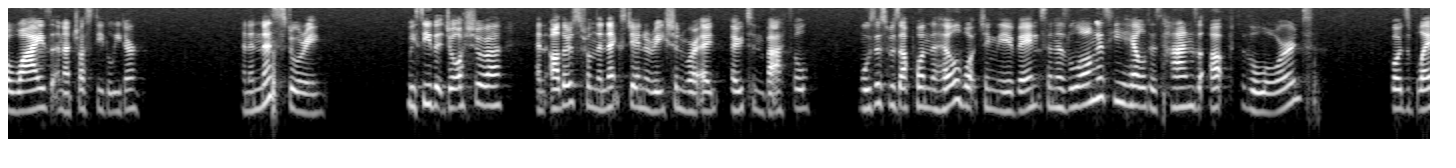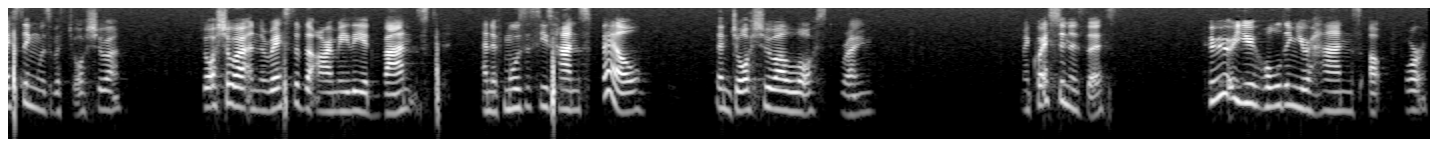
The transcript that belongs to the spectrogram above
a wise and a trusted leader. And in this story, we see that Joshua and others from the next generation were out, out in battle. Moses was up on the hill watching the events, and as long as he held his hands up to the Lord, God's blessing was with Joshua. Joshua and the rest of the army, they advanced, and if Moses' hands fell, then Joshua lost ground. My question is this Who are you holding your hands up for?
